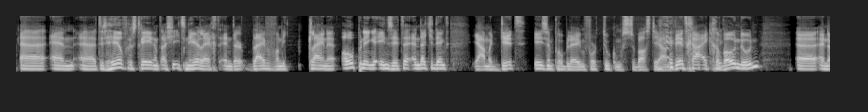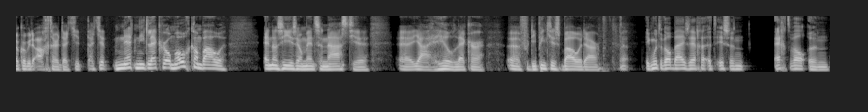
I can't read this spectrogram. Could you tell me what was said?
Eh, en eh, het is heel frustrerend als je iets neerlegt en er blijven van die kleine openingen in zitten. En dat je denkt, ja, maar dit is een probleem voor toekomst, Sebastiaan. dit ga ik gewoon doen. Eh, en dan kom je erachter dat je, dat je net niet lekker omhoog kan bouwen. En dan zie je zo mensen naast je eh, ja, heel lekker eh verdiepingjes bouwen daar. Ik moet er wel bij zeggen, het is een, echt wel een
